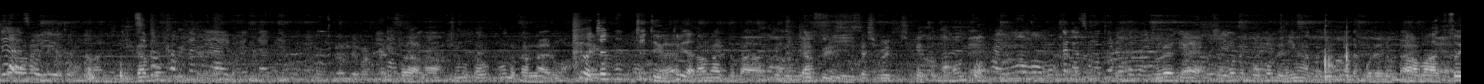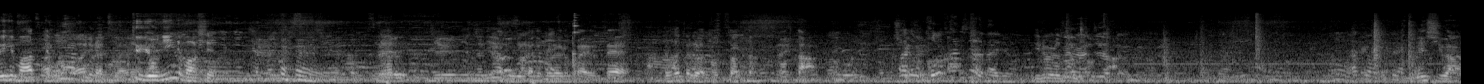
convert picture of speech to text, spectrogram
じゃあそういうちょっと一番簡単に会えるエンターテインメントそうやなちょっと今度考えるわ今日はちょちょっとゆっくりだな考えるとか安いチケット取ってはいもうもそれでここでここで2泊3日で来れるから。まあまあそういう日もあっても。今日4人で回してんの。2泊3日で来れるか言うてでホテルは取ったんだ。取った。あでもこの感じなら大丈いろいろ全部取った飯は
